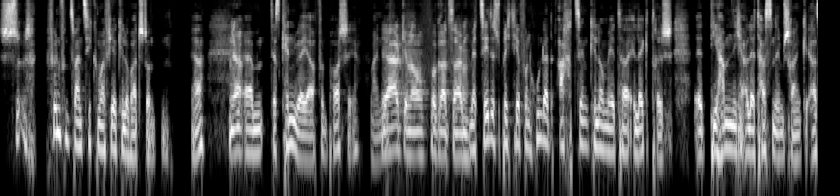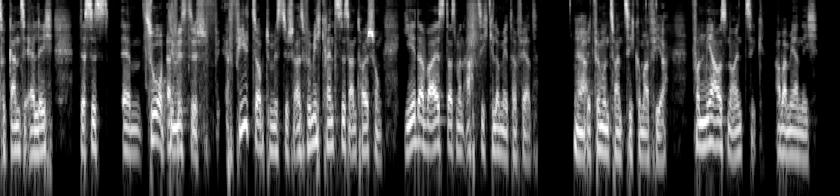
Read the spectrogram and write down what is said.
25,4 Kilowattstunden. Ja, ja. Ähm, das kennen wir ja von Porsche. Meine ja, ich. genau, wollte gerade sagen. Mercedes spricht hier von 118 Kilometer elektrisch. Äh, die haben nicht alle Tassen im Schrank. Also ganz ehrlich, das ist ähm, zu optimistisch. Äh, viel zu optimistisch. Also für mich grenzt es an Täuschung. Jeder weiß, dass man 80 Kilometer fährt. Ja. Mit 25,4. Von mir aus 90, aber mehr nicht.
